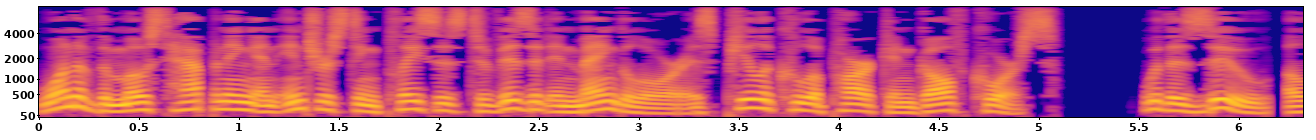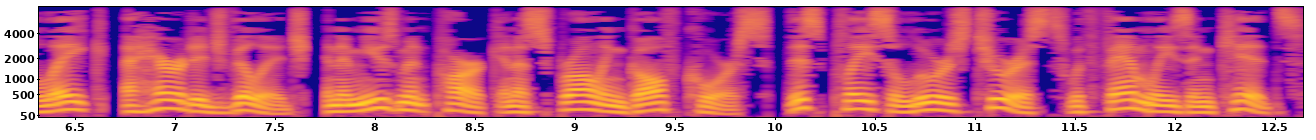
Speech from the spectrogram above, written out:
One of the most happening and interesting places to visit in Mangalore is Pilikula Park and Golf Course. With a zoo, a lake, a heritage village, an amusement park, and a sprawling golf course, this place allures tourists with families and kids.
